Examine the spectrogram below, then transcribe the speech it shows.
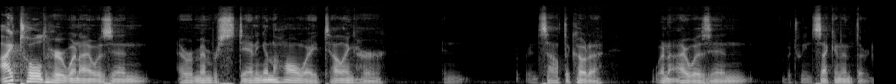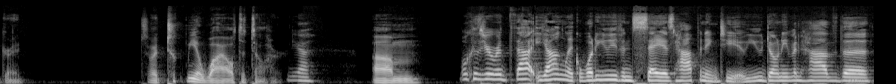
I told her when I was in. I remember standing in the hallway telling her in in South Dakota when I was in between second and third grade. So it took me a while to tell her. Yeah. Um, Well, because you're that young, like, what do you even say is happening to you? You don't even have the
